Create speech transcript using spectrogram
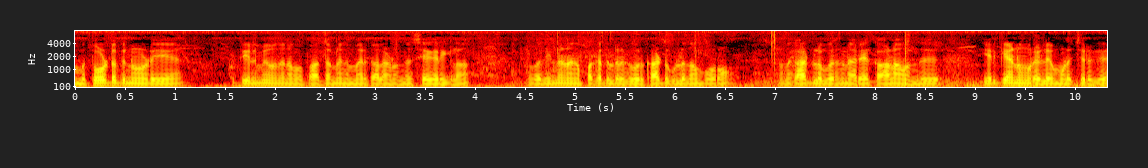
நம்ம தோட்டத்தினுடைய சுற்றிலுமே வந்து நம்ம பார்த்தோம்னா இந்த மாதிரி காளான் வந்து சேகரிக்கலாம். இப்போ பார்த்திங்கன்னா நாங்கள் பக்கத்தில் இருக்க ஒரு காட்டுக்குள்ளே தான் போகிறோம் அந்த காட்டில் பாருங்கள் நிறைய காளான் வந்து இயற்கையான முறையிலே முளைச்சிருக்கு.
